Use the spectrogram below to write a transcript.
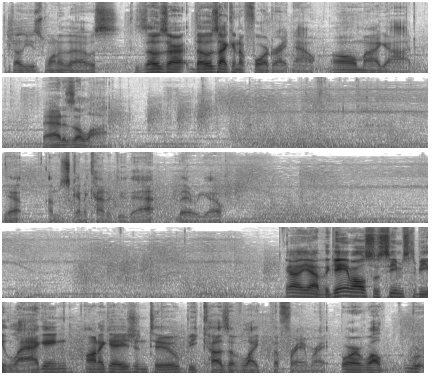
think I'll use one of those. Because those are, those I can afford right now. Oh my god. That is a lot. Yep, I'm just to kind of do that. There we go. Yeah, yeah. The game also seems to be lagging on occasion too because of like the frame rate, or well, we're,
